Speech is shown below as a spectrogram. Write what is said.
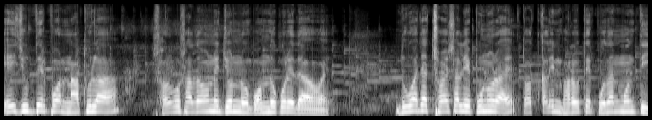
এই যুদ্ধের পর নাথুলা সর্বসাধারণের জন্য বন্ধ করে দেওয়া হয়। দু সালে পুনরায় তৎকালীন ভারতের প্রধানমন্ত্রী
